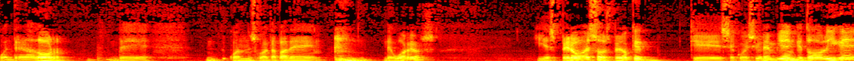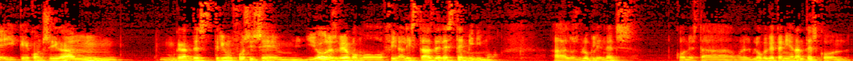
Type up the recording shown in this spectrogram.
o entrenador de cuando en su etapa de, de Warriors. Y espero eso, espero que, que se cohesionen bien, que todo ligue y que consigan grandes triunfos y se, yo les veo como finalistas del este mínimo a los Brooklyn Nets con esta con el bloque que tenían antes con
